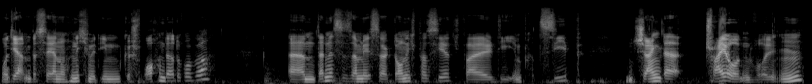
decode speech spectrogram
Und die hatten bisher noch nicht mit ihm gesprochen darüber. Ähm, dann ist es am nächsten Tag doch nicht passiert, weil die im Prinzip einen Jungler tryouten wollten.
